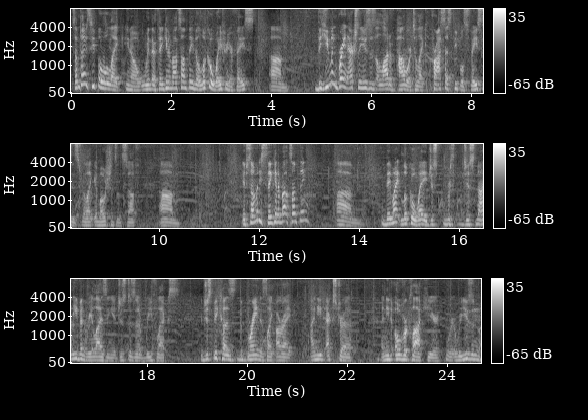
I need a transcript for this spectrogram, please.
sometimes people will like, you know, when they're thinking about something, they'll look away from your face. Um, the human brain actually uses a lot of power to like process people's faces for like emotions and stuff. Um, if somebody's thinking about something, um, they might look away, just just not even realizing it, just as a reflex, just because the brain is like, all right, I need extra, I need overclock here. We're, we're using,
